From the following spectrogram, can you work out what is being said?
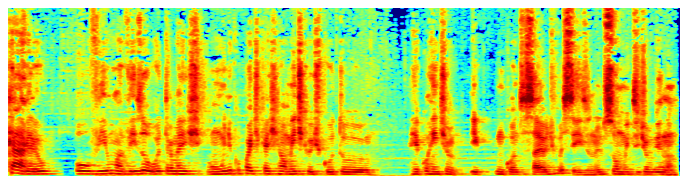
Cara, eu ouvi uma vez ou outra, mas o único podcast realmente que eu escuto recorrente enquanto sai é o de vocês. Eu não sou muito de ouvir, não.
